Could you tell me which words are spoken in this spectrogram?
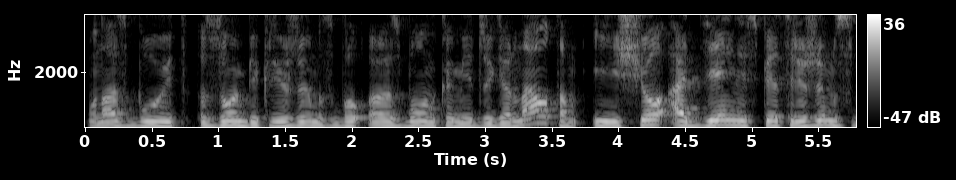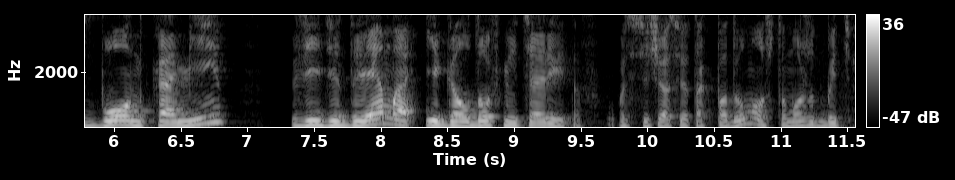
у нас будет зомбик-режим с, э, с бонками и джиггернаутом, и еще отдельный спецрежим с бонками в виде дема и голдов метеоритов. Вот сейчас я так подумал, что может быть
